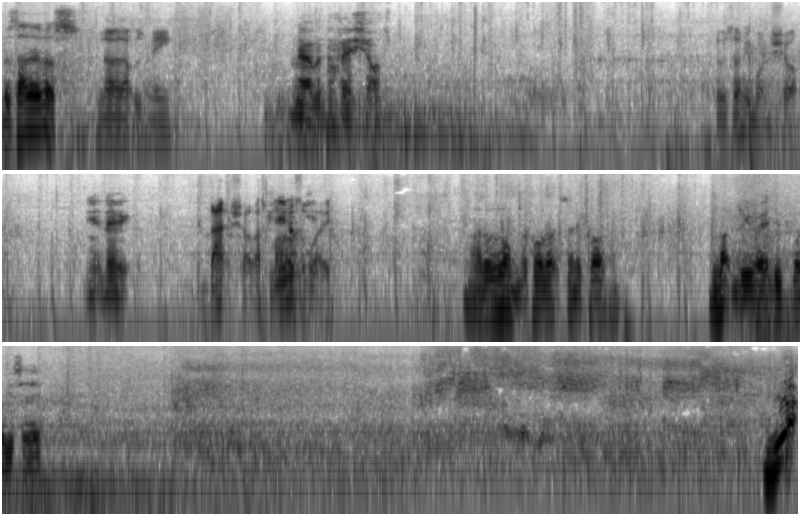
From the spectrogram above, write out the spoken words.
Was that at us? No, that was me. no, but the first shot. There was only one shot. Yeah, there. That shot, that's you miles not- away. No, there was one before that's any problem. I'm not you, Eddie, before you say it. Yeah!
